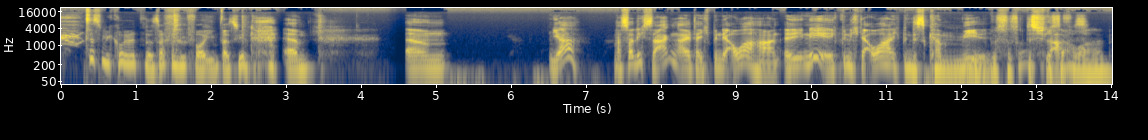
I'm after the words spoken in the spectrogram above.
das Mikro hört nur Sachen, die vor ihm passieren. Ähm. Ähm. Ja. Was soll ich sagen, Alter? Ich bin der Auerhahn. Äh, nee, ich bin nicht der Auerhahn, ich bin das Kamel. du bist das, des bist Schlafes. Der Auerhahn.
